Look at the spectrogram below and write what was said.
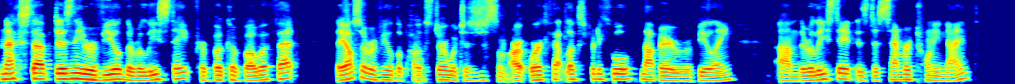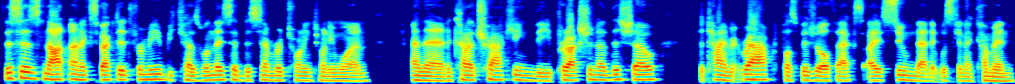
Next up, Disney revealed the release date for Book of Boba Fett. They also revealed a poster, which is just some artwork that looks pretty cool, not very revealing. Um, the release date is December 29th. This is not unexpected for me because when they said December 2021, and then kind of tracking the production of this show, the time it wrapped plus visual effects, I assumed that it was going to come in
